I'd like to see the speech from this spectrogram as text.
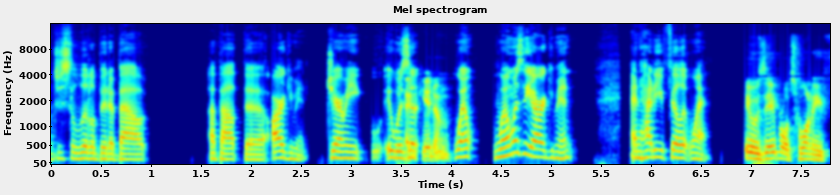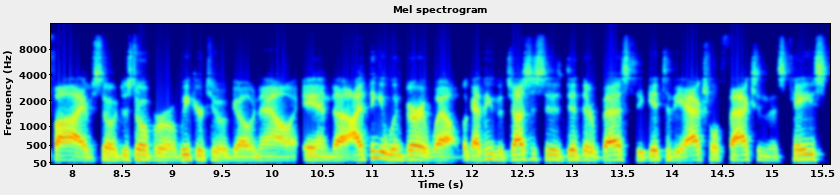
just a little bit about about the argument. Jeremy, it was I a, get 'em. when when was the argument, and how do you feel it went? It was April 25, so just over a week or two ago now. And uh, I think it went very well. Look, I think the justices did their best to get to the actual facts in this case.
